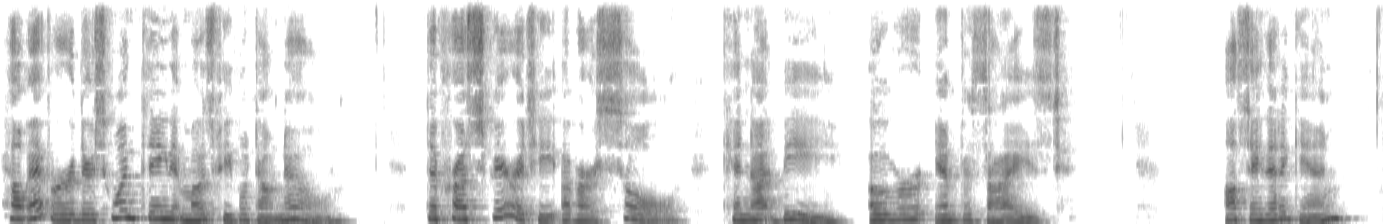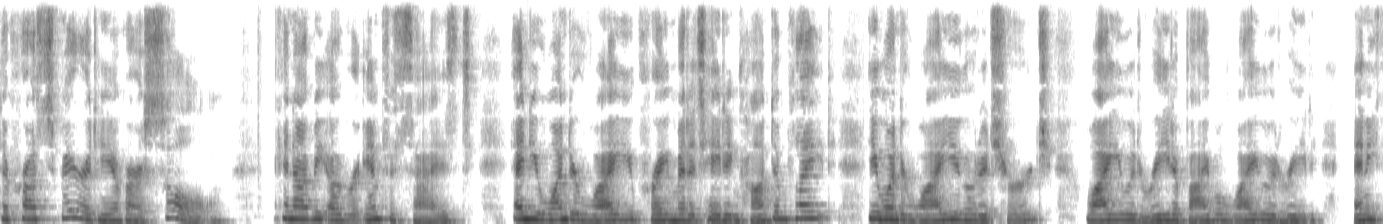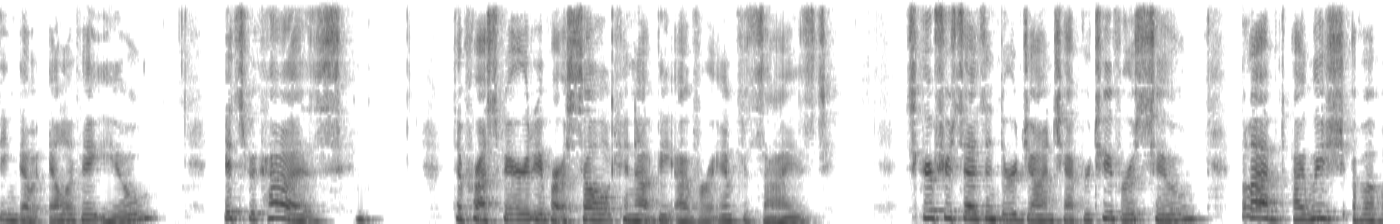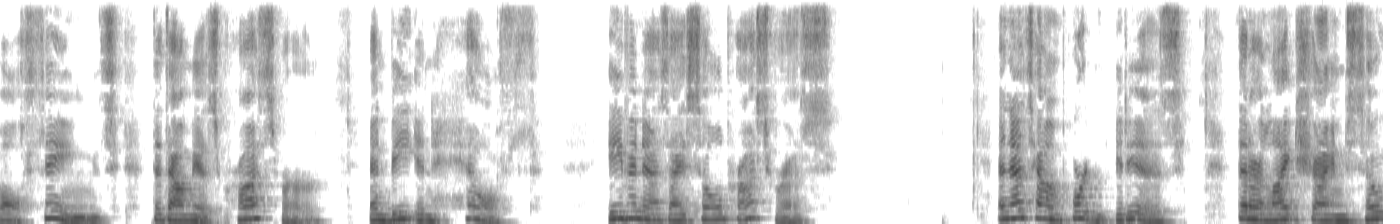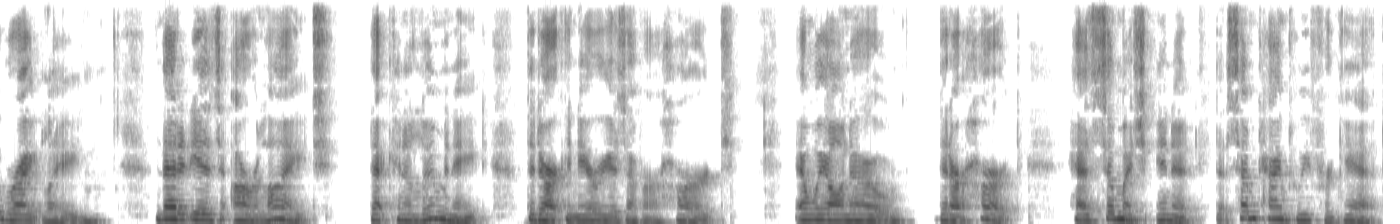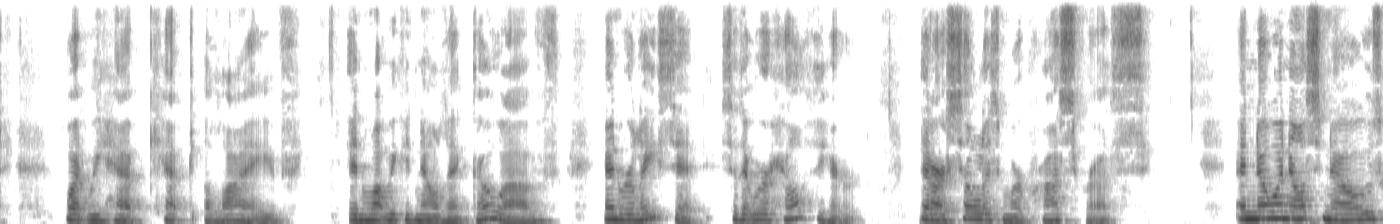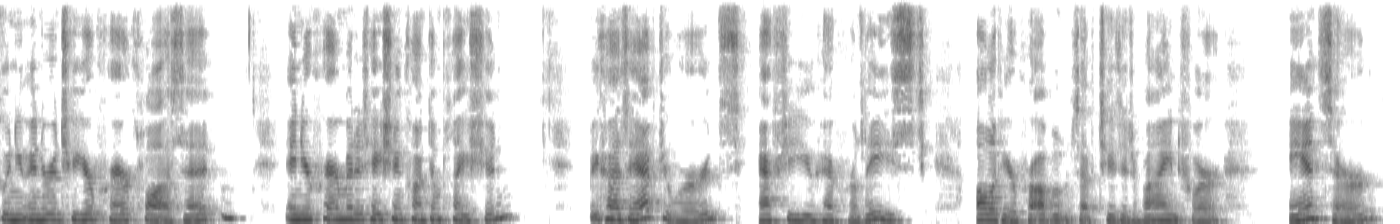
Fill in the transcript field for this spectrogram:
However, there's one thing that most people don't know the prosperity of our soul cannot be overemphasized. I'll say that again. The prosperity of our soul cannot be overemphasized. And you wonder why you pray, meditate, and contemplate? You wonder why you go to church, why you would read a Bible, why you would read anything that would elevate you? It's because the prosperity of our soul cannot be overemphasized. Scripture says in 3 John chapter 2 verse 2, Beloved, I wish above all things that thou mayest prosper and be in health, even as thy soul prospereth. And that's how important it is that our light shines so brightly that it is our light that can illuminate the darkened areas of our heart. And we all know that our heart has so much in it that sometimes we forget what we have kept alive and what we could now let go of and release it so that we're healthier, that our soul is more prosperous. And no one else knows when you enter into your prayer closet in your prayer meditation contemplation, because afterwards, after you have released all of your problems up to the divine for answer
